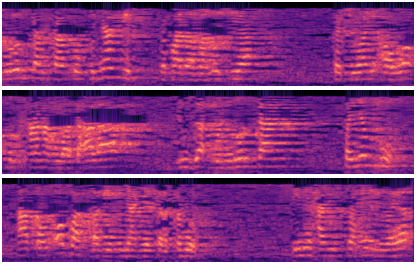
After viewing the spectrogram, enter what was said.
menurunkan satu penyakit kepada manusia kecuali Allah subhanahu wa ta'ala juga menurunkan penyembuh atau obat bagi penyakit tersebut. Ini hadis sahih riwayat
